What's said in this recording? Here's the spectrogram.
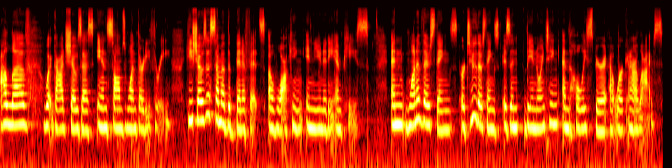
I love what God shows us in Psalms 133. He shows us some of the benefits of walking in unity and peace. And one of those things, or two of those things, is the anointing and the Holy Spirit at work in our lives.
